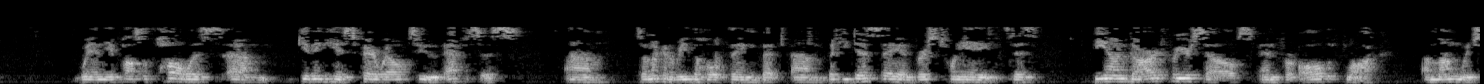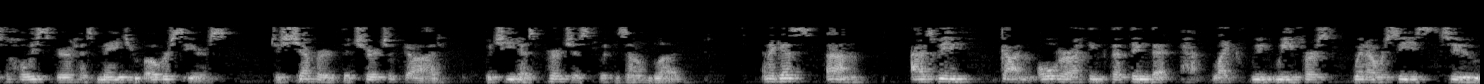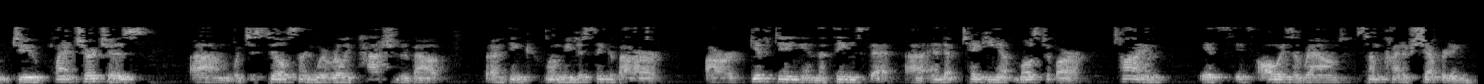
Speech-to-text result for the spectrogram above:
when the apostle Paul is um, giving his farewell to Ephesus. Um, so I'm not going to read the whole thing, but um, but he does say in verse 28, it says, "Be on guard for yourselves and for all the flock among which the Holy Spirit has made you overseers to shepherd the church of God, which He has purchased with His own blood." And I guess um, as we've gotten older, I think the thing that like we, we first went overseas to to plant churches, um, which is still something we're really passionate about. But I think when we just think about our our gifting and the things that uh, end up taking up most of our time, it's it's always around some kind of shepherding,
